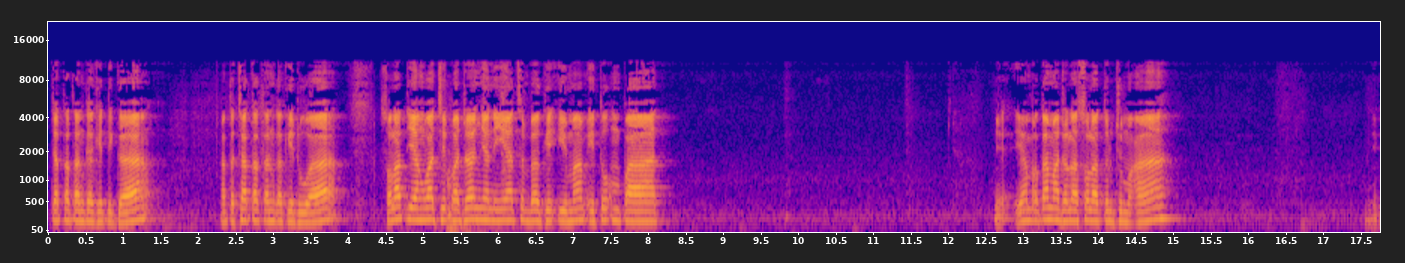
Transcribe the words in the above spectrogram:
Catatan kaki tiga atau catatan kaki dua, sholat yang wajib padanya niat sebagai imam itu empat. Ya, yang pertama adalah sholatul jum'ah. Ya.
